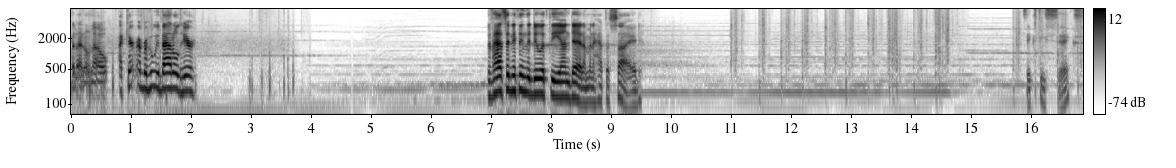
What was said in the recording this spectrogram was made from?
but I don't know. I can't remember who we battled here. If it has anything to do with the undead, I'm going to have to side. Sixty-six.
